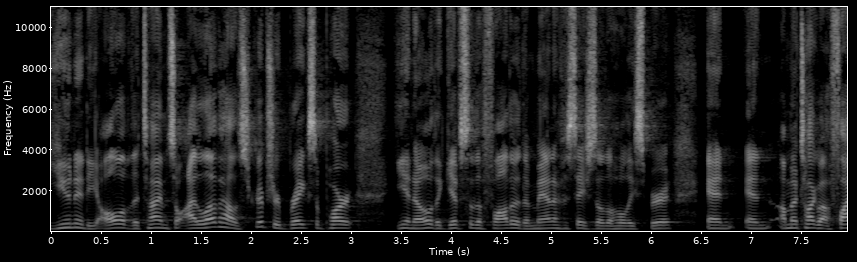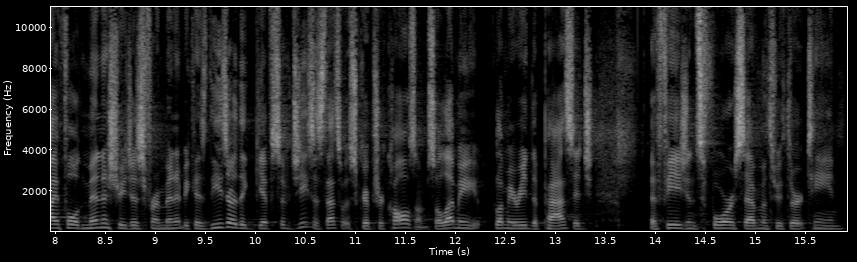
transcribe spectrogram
unity all of the time. So I love how scripture breaks apart, you know, the gifts of the Father, the manifestations of the Holy Spirit. And and I'm going to talk about fivefold ministry just for a minute because these are the gifts of Jesus. That's what scripture calls them. So let me let me read the passage Ephesians 4, 7 through 13.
